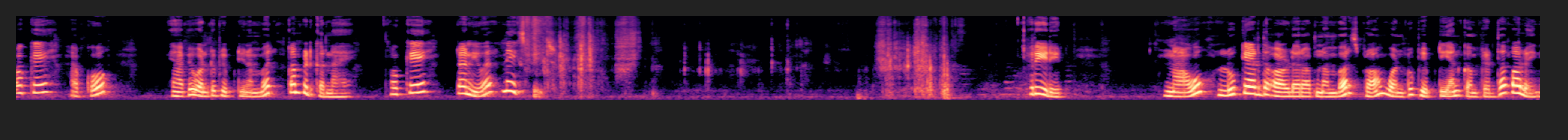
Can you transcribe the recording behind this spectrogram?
Okay, आपको यहाँ पे one to fifty number complete करना है। Okay turn your next page read it. Now look at the order of numbers from 1 to 50 and complete the following.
